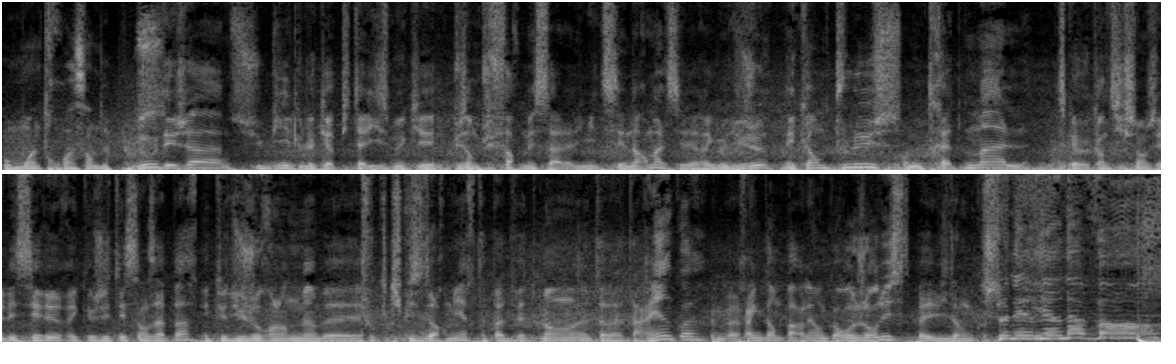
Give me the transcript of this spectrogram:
au moins 3 ans de plus. Nous déjà, on subit le capitalisme qui est de plus en plus fort, mais ça à la limite c'est normal, c'est les règles du jeu. Mais qu'en plus on nous traite mal, parce que quand ils changeaient les serrures et que j'étais sans appart et que du jour au lendemain, il ben, faut que tu puisses dormir, t'as pas de vêtements, t'as rien quoi. Rien que d'en parler encore aujourd'hui, c'est pas évident. Je n'ai rien à vendre.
